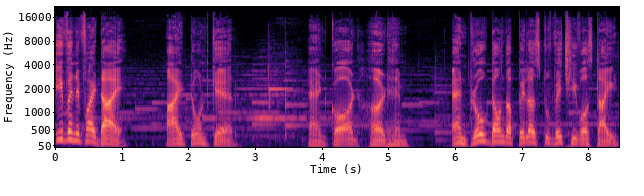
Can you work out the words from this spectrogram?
Even if I die, I don't care. And God heard him and broke down the pillars to which he was tied.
